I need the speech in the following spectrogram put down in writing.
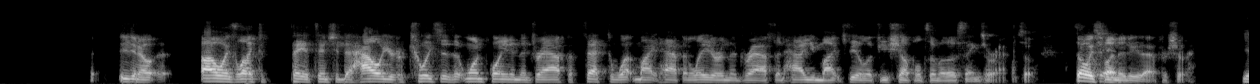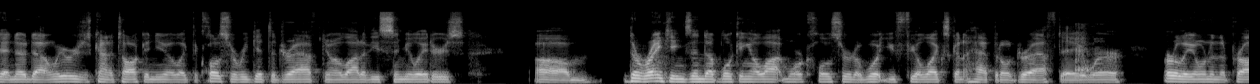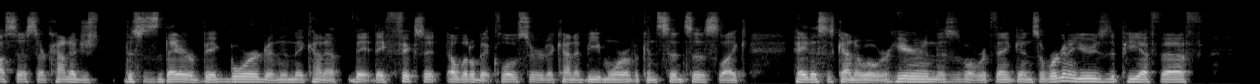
you know I always like to pay attention to how your choices at one point in the draft affect what might happen later in the draft and how you might feel if you shuffled some of those things around. So it's always yeah. fun to do that for sure. Yeah, no doubt. We were just kind of talking, you know, like the closer we get to draft, you know, a lot of these simulators, um, the rankings end up looking a lot more closer to what you feel like is going to happen on draft day, where early on in the process, they're kind of just this is their big board, and then they kind of they they fix it a little bit closer to kind of be more of a consensus. Like, hey, this is kind of what we're hearing, this is what we're thinking. So we're going to use the PFF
